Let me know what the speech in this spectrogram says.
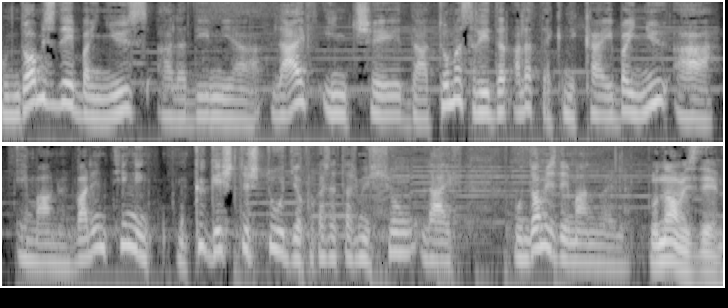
Pundomis de Bagnus alla linea live ince da Thomas Rieder alla tecnica e Bagnu a Emanuel Valentin in, in cui geste studio per questa trasmissione live. Pundomis de Emanuel. Pundomis de.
